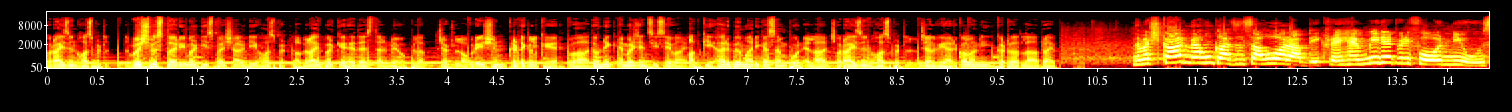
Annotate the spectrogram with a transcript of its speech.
होराइजन हॉस्पिटल विश्व स्तरीय मल्टी स्पेशलिटी हॉस्पिटल अब रायपुर के हृदय स्थल में उपलब्ध जटिल ऑपरेशन क्रिटिकल केयर व आधुनिक इमरजेंसी सेवाएँ। आपकी हर बीमारी का संपूर्ण इलाज Horizon hospital Jalvihar colony, Katotala, Raipur. नमस्कार, मैं हूँ काजल साहू और आप देख रहे हैं मीडिया 24 न्यूज़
